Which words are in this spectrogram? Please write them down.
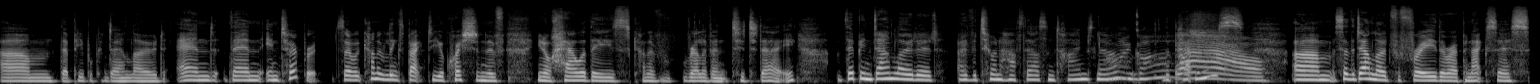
Um, that people can download and then interpret. So it kind of links back to your question of, you know, how are these kind of relevant to today? They've been downloaded over two and a half thousand times now. Oh my god! The patterns. Wow. Um, so the download for free. They're open access,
